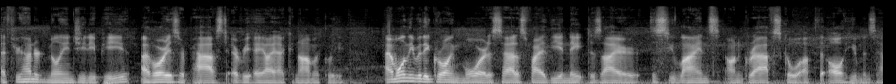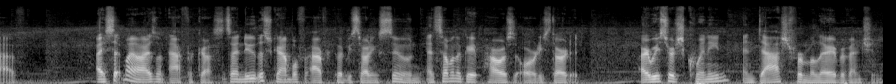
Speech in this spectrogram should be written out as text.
at 300 million GDP, I've already surpassed every AI economically. I'm only really growing more to satisfy the innate desire to see lines on graphs go up that all humans have. I set my eyes on Africa since I knew the scramble for Africa would be starting soon and some of the great powers had already started. I researched quinine and dashed for malaria prevention.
